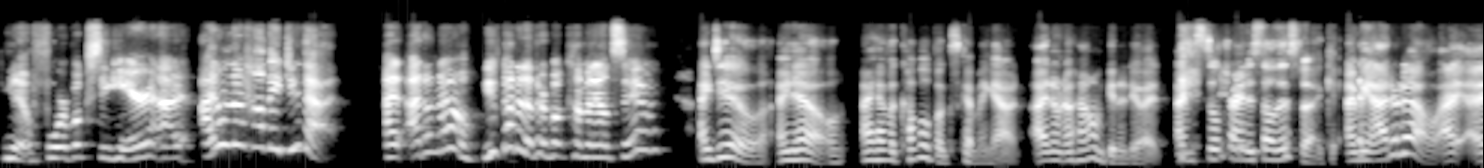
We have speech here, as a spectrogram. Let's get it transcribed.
you know, four books a year. I, I don't know how they do that. I, I don't know. You've got another book coming out soon. I do. I know. I have a couple books coming out. I don't know how I'm going to do it. I'm still trying to sell this book. I mean, I don't know. I, I,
